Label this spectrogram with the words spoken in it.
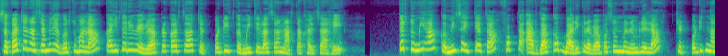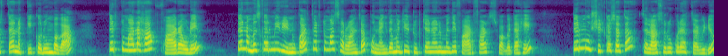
सकाळच्या नाश्त्यामध्ये अगर तुम्हाला काहीतरी वेगळ्या प्रकारचा चटपटीत कमी तेलाचा नाश्ता खायचा आहे तर तुम्ही हा कमी साहित्याचा फक्त अर्धा कप बारीक रव्यापासून बनवलेला चटपटीत नाश्ता नक्की करून बघा. तर तुम्हाला हा फार आवडेल. तर नमस्कार मी रेणुका. तर तुम्हा सर्वांचा पुन्हा एकदा माझ्या यूट्यूब चॅनलमध्ये फार फार स्वागत आहे. तर मग उशीर कशाचा? चला सुरू करूयाचा आजचा व्हिडिओ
